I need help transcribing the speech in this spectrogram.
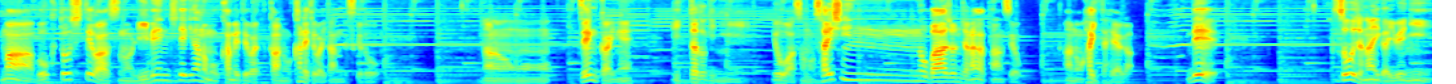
まあ僕としてはそのリベンジ的なのも兼ねてはあの兼ねてはいたんですけどあのー、前回ね行った時に要はその最新のバージョンじゃなかったんですよ。あの入った部屋が。でそうじゃないがゆえに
